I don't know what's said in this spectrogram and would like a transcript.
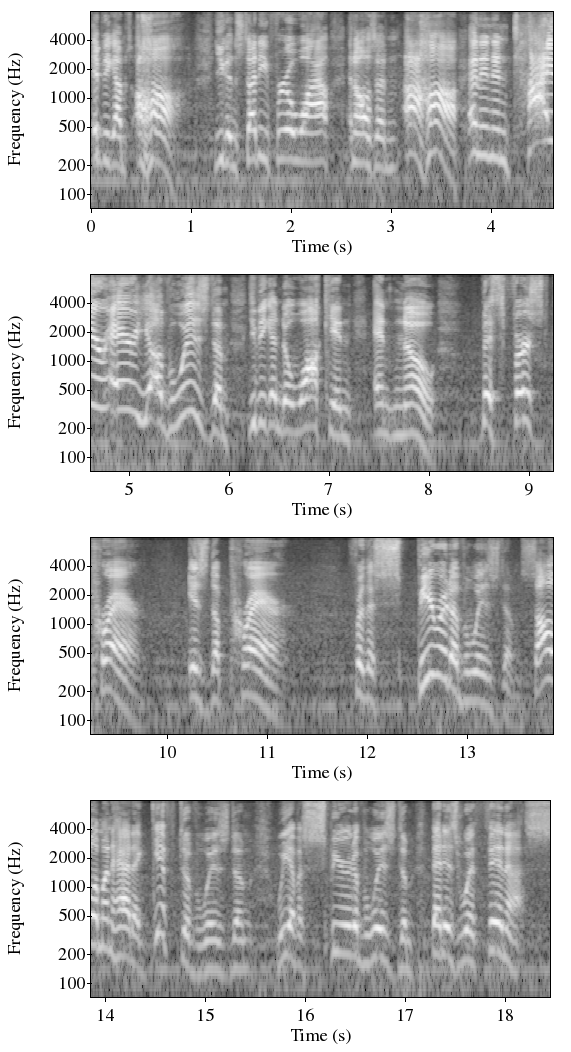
It becomes, aha. You can study for a while, and all of a sudden, aha, and an entire area of wisdom you begin to walk in and know. This first prayer is the prayer for the spirit of wisdom. Solomon had a gift of wisdom. We have a spirit of wisdom that is within us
